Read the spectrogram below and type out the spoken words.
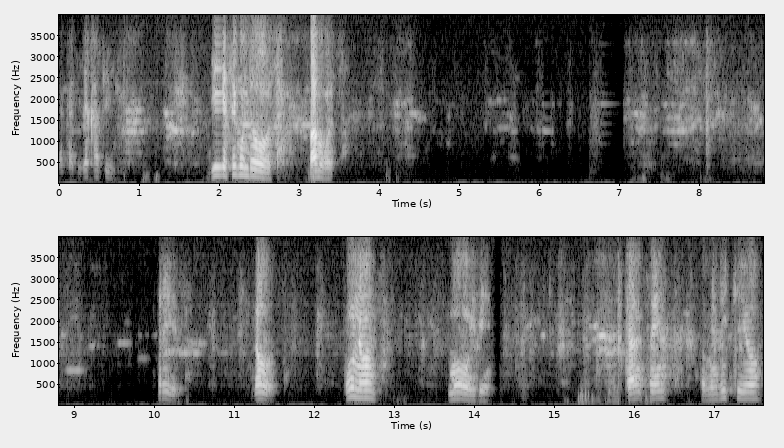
Ya casi, ya casi. 10 segundos. Vamos. Tres, dos, uno. Muy bien. Descansen, tomen líquido.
